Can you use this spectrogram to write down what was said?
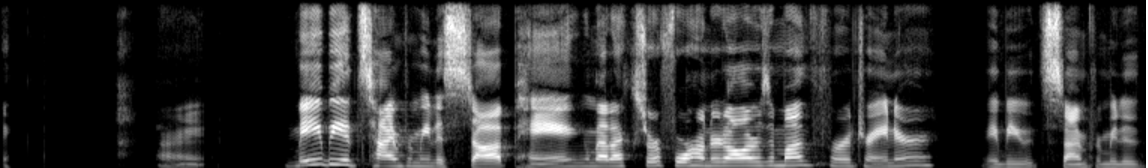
Like, All right. Maybe it's time for me to stop paying that extra $400 a month for a trainer. Maybe it's time for me to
